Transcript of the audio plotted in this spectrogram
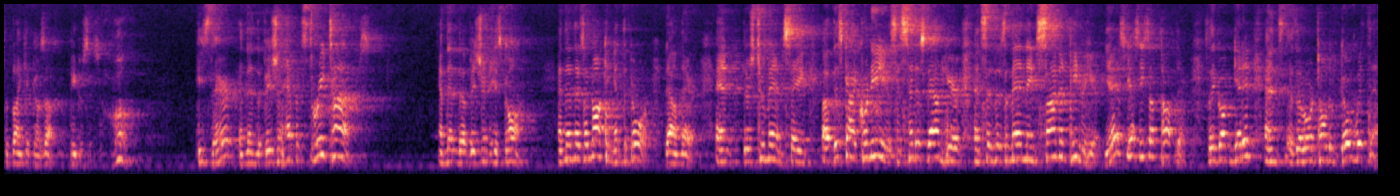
The blanket goes up. Peter says, Whoa. He's there, and then the vision happens three times. And then the vision is gone. And then there's a knocking at the door down there. And there's two men saying, uh, This guy Cornelius has sent us down here and says there's a man named Simon Peter here. Yes, yes, he's up top there. So they go up and get him, and the Lord told him, Go with them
